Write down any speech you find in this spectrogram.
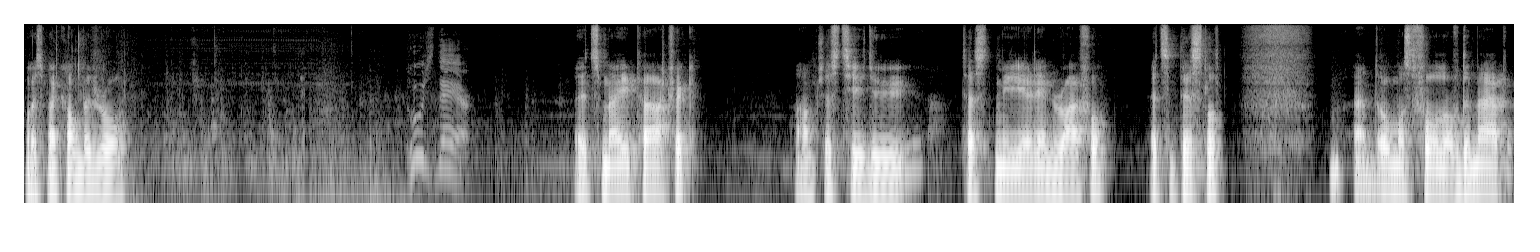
Where's my combat roll? Who's there? It's me, Patrick. I'm just here to test me alien rifle. It's a pistol. And almost full of the map.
